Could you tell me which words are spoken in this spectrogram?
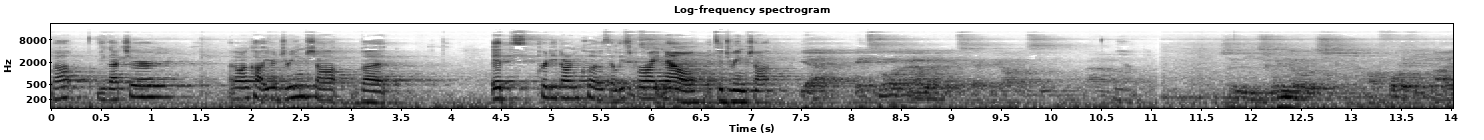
Well, you got your, I don't want to call it your dream shop, but it's pretty darn close, at least for right now. It's a dream shop. Yeah, it's more than I would have expected, honestly. Um, yeah. So these windows are four feet high.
